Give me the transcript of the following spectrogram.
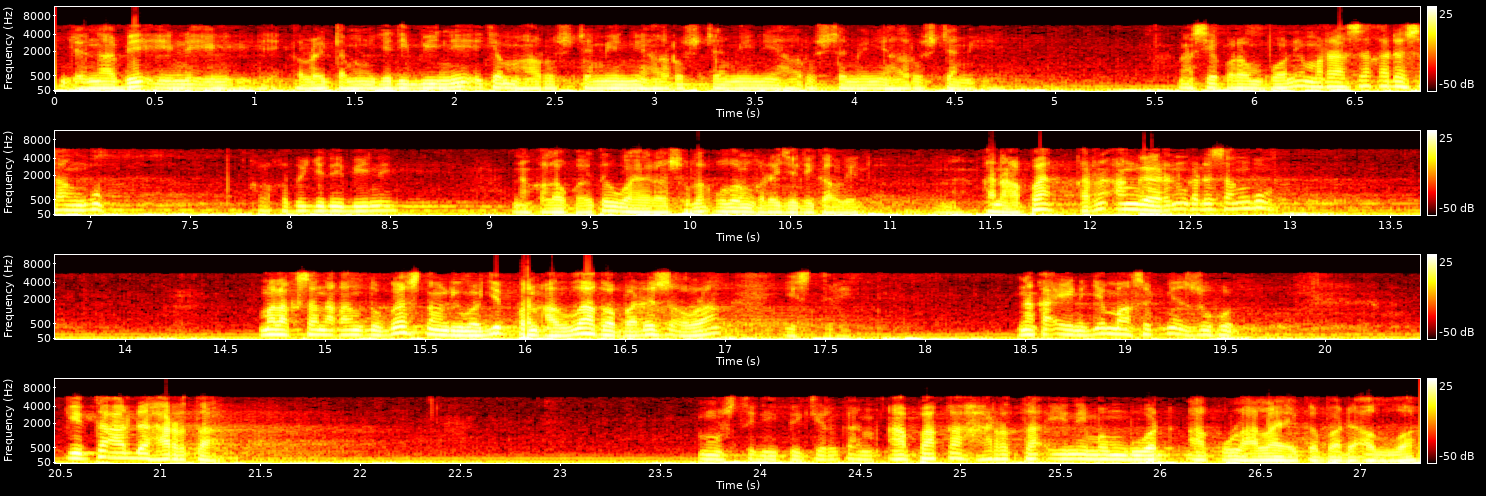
Ya Nabi ini, ini, ini. kalau ikam menjadi bini ikam harus jam ini harus jam ini harus jam ini harus jam ini nah si perempuan ini merasa kada sanggup kalau itu jadi bini nah kalau itu wahai Rasulullah ulun kada jadi kawin nah, kenapa karena anggaran kada sanggup melaksanakan tugas yang diwajibkan Allah kepada seorang istri nah kayak ini aja maksudnya zuhud kita ada harta mesti dipikirkan apakah harta ini membuat aku lalai kepada Allah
